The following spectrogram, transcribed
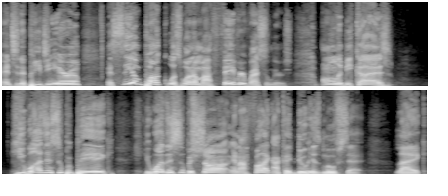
into the PG era and CM Punk was one of my favorite wrestlers only because he wasn't super big he wasn't super strong and I felt like I could do his move set like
